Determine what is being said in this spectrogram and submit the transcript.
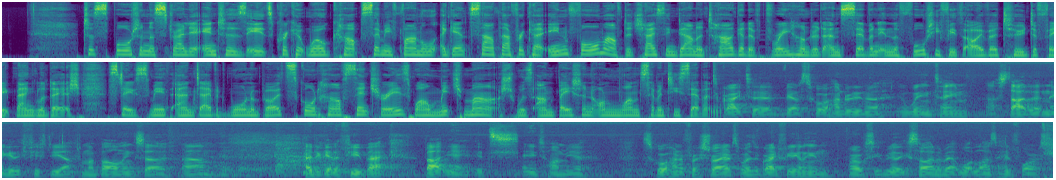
to sport and Australia enters its Cricket World Cup semi-final against South Africa in form after chasing down a target of 307 in the 45th over to defeat Bangladesh. Steve Smith and David Warner both scored half centuries while Mitch Marsh was unbeaten on 177. It's great to be able to score 100 in a, in a winning team. I started at negative 50 after my bowling so um, had to get a few back. But yeah, it's anytime you score 100 for Australia, it's always a great feeling, and we're obviously really excited about what lies ahead for us.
